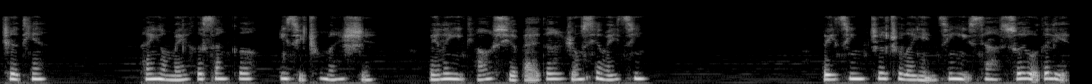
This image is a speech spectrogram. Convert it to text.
这天，谭咏梅和三哥一起出门时，围了一条雪白的绒线围巾。围巾遮住了眼睛以下所有的脸，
